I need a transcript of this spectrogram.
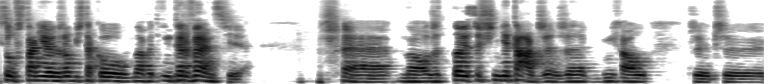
są w stanie zrobić taką nawet interwencję, że, no, że to jest coś nie tak, że, że Michał, czy, czy,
